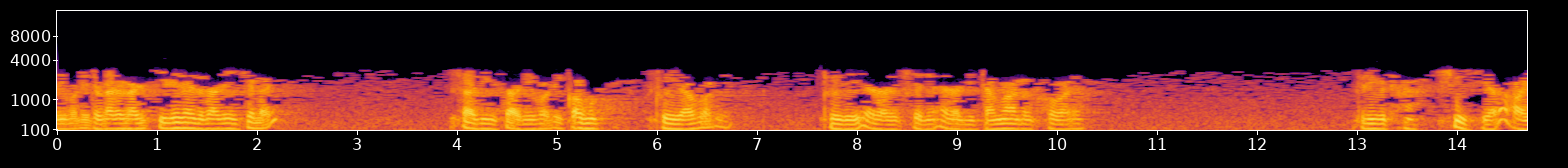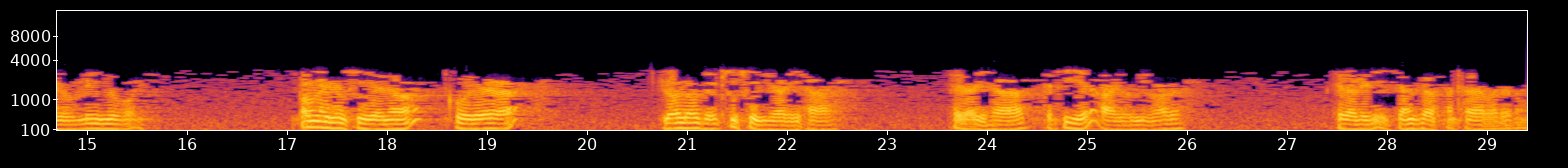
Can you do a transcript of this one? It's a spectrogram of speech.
သည်ပေါ့လေတခါတခါကြည်နေတဲ့သဘာဝလေးဖြစ်လိုက်စသည်စသည်ပေါ့လေကောင်းမှုထွေရပေါ့လေ ထွေပြီးအဲ့ဒါဖြစ်နေအဲ့ဒါဒီဓမ္မလို့ခေါ်ရတယ်သတိပဋ္ဌာန်ရှိစရာအာယုလေးမျိုးပေါ့လေပေါင်းလိုက်လို့ရှိရင်တော့ကိုယ်ရဲ့လောလောဆယ်ဖြစ်ဖြစ်နေတာတွေဟာအဲ့ဒါတွေဟာတတိရဲ့အာယုတွေပါပဲအဲ့ဒါလေးအကျဉ်းစားဖတ်ထားရပါတယ်ကွာ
